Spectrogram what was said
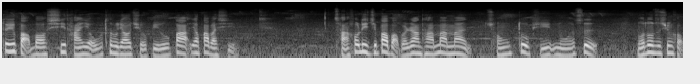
对于宝宝吸痰有无特殊要求？比如爸要爸爸吸。产后立即抱宝宝，让他慢慢从肚皮挪至挪动至胸口。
